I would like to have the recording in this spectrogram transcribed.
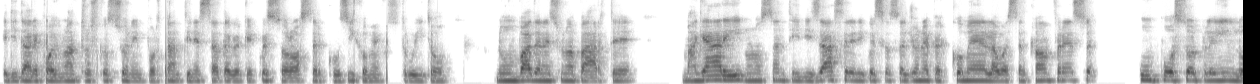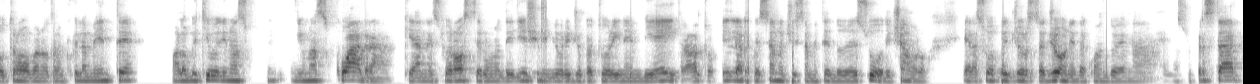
e di dare poi un altro scossone importante in estate perché questo roster, così come è costruito, non va da nessuna parte. Magari, nonostante i disastri di questa stagione per com'è la Western Conference, un posto al play-in lo trovano tranquillamente, ma l'obiettivo di una, di una, squadra che ha nel suo roster uno dei dieci migliori giocatori in NBA, tra l'altro Hillard quest'anno ci sta mettendo del suo, diciamolo, è la sua peggior stagione da quando è una, è una superstar,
